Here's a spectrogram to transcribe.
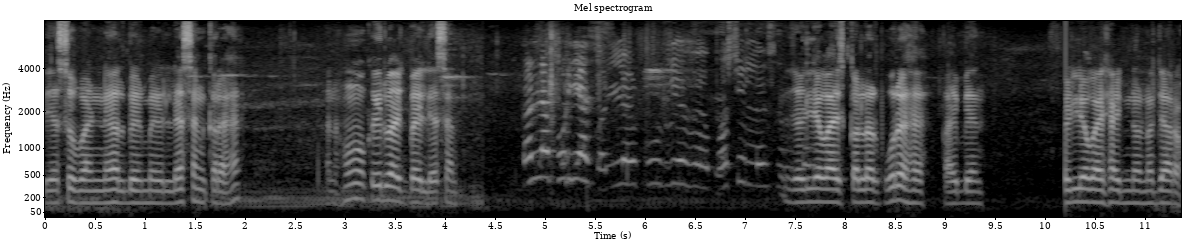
યશુભાઈ નેહલબેન ભાઈ લેસન કરે છે. અને શું કર્યું આજ ભાઈ લેસન જોઈ લ્યો ભાઈ કલર પૂરે છે ભાઈ બેન જોઈ લ્યો ભાઈ સાઈડનો નજારો.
